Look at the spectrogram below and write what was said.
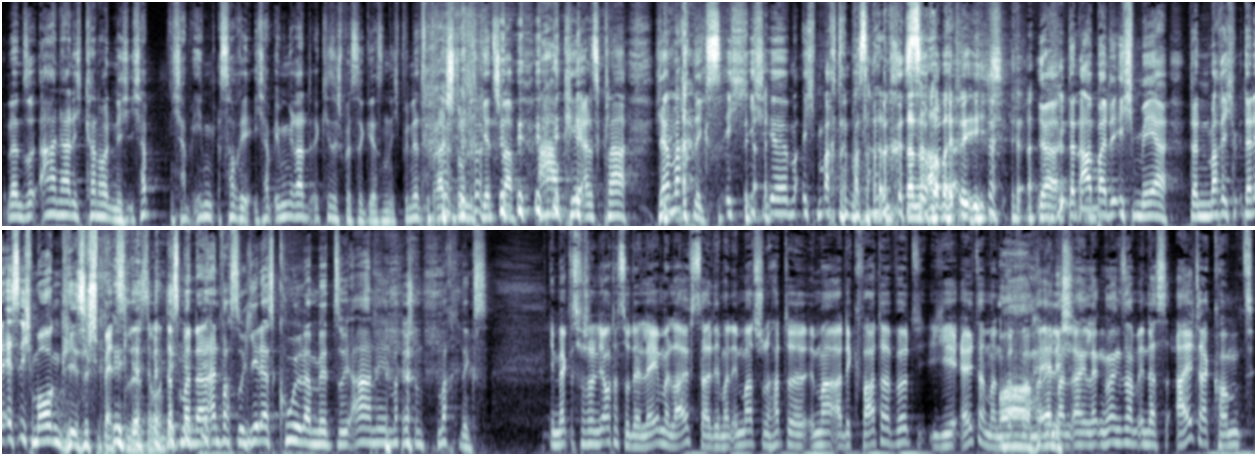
Und dann so, ah nein, ich kann heute nicht. Ich habe ich hab eben, sorry, ich habe eben gerade Käsespätzle gegessen. Ich bin jetzt drei Stunden, ich gehe jetzt schlafen. Ah, okay, alles klar. Ja, macht nichts. Ich, ich, äh, ich mache dann was anderes. Dann so. arbeite ich. Ja. ja, dann arbeite ich mehr. Dann mache ich, dann esse ich morgen Käsespätzle. So. Und dass man dann einfach so, jeder ist cool damit, so, ah nee, macht schon, macht nichts. Ihr merkt es wahrscheinlich auch, dass so der lame Lifestyle, den man immer schon hatte, immer adäquater wird, je älter man oh, wird, weil man, man langsam in das Alter kommt,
